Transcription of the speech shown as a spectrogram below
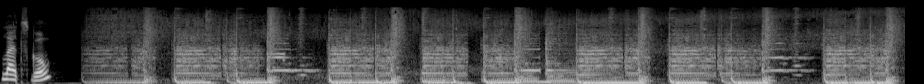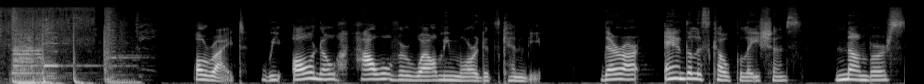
Let's go! Alright, we all know how overwhelming mortgages can be. There are endless calculations, numbers,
